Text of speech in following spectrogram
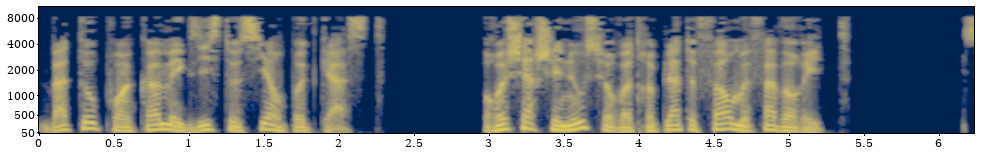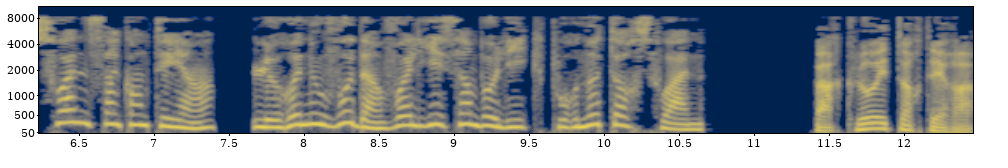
bateau.com existe aussi en podcast. Recherchez-nous sur votre plateforme favorite. Swan 51, le renouveau d'un voilier symbolique pour Notor Swan. Par Chloé Tortera.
